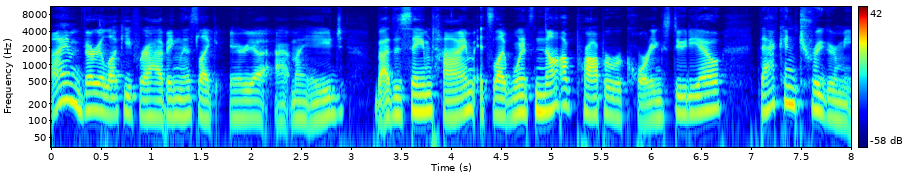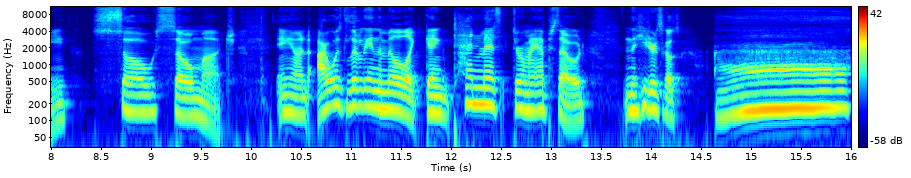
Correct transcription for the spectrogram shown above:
I am very lucky for having this like area at my age. But at the same time, it's like when it's not a proper recording studio, that can trigger me so so much. And I was literally in the middle, of, like getting 10 minutes through my episode, and the heater just goes, and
